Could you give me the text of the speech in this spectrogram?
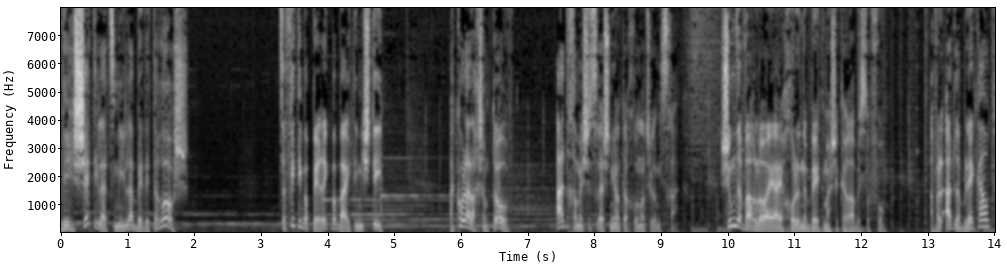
והרשיתי לעצמי לאבד את הראש? צפיתי בפרק בבית עם אשתי. הכל הלך שם טוב, עד 15 השניות האחרונות של המשחק. שום דבר לא היה יכול לנבא את מה שקרה בסופו. אבל עד לבלקאוט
